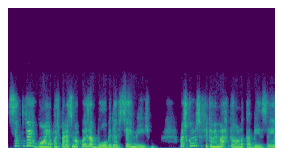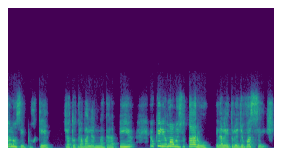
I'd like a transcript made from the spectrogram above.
sinto vergonha, pois parece uma coisa boba e deve ser mesmo. Mas como isso fica me martelando na cabeça e eu não sei porquê, já estou trabalhando na terapia, eu queria uma luz do tarô e da leitura de vocês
